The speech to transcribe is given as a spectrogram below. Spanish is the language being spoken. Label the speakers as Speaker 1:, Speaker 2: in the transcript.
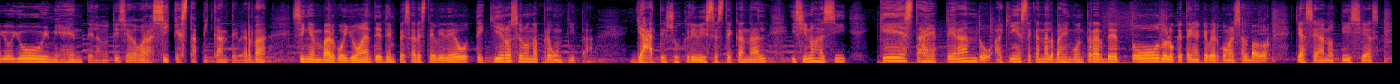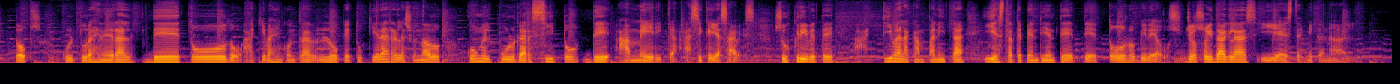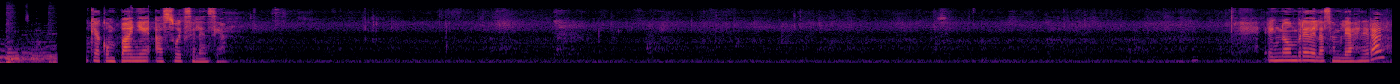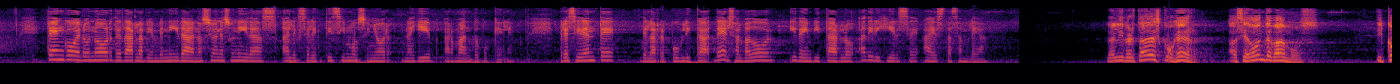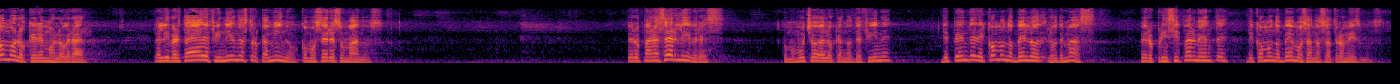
Speaker 1: Uy, uy, uy, mi gente, la noticia de ahora sí que está picante, ¿verdad? Sin embargo, yo antes de empezar este video te quiero hacer una preguntita. ¿Ya te suscribiste a este canal? Y si no es así, ¿qué estás esperando? Aquí en este canal vas a encontrar de todo lo que tenga que ver con El Salvador, ya sea noticias, tops, cultura general, de todo. Aquí vas a encontrar lo que tú quieras relacionado con el pulgarcito de América. Así que ya sabes, suscríbete, activa la campanita y estate pendiente de todos los videos. Yo soy Douglas y este es mi canal.
Speaker 2: Que acompañe a su excelencia. En nombre de la Asamblea General, tengo el honor de dar la bienvenida a Naciones Unidas al excelentísimo señor Nayib Armando Bukele, presidente de la República de El Salvador, y de invitarlo a dirigirse a esta Asamblea.
Speaker 3: La libertad de escoger hacia dónde vamos y cómo lo queremos lograr. La libertad de definir nuestro camino como seres humanos. Pero para ser libres, como mucho de lo que nos define, depende de cómo nos ven los, demás, pero principalmente de cómo nos vemos a nosotros mismos.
